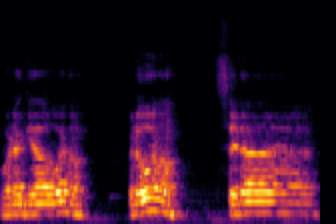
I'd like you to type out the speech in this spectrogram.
Hubiera quedado bueno. Pero bueno, será.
